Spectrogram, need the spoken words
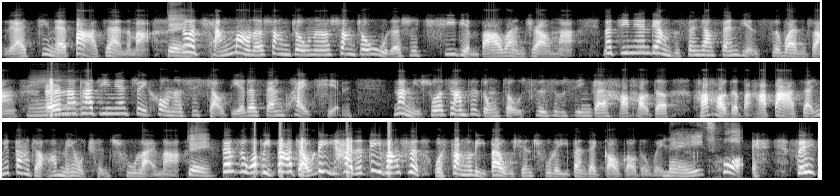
来进来霸占的嘛。对那么强茂呢，上周呢，上周五的是七点八万张嘛，那今天量只剩下三点四万张，嗯而呢，它今天最后呢是小跌了三块钱。那你说像这种走势，是不是应该好好的、好好的把它霸占？因为大脚它没有全出来嘛。对，但是我比大脚厉害的地方是我上个礼拜五先出了一半，在高高的位置，没错，所以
